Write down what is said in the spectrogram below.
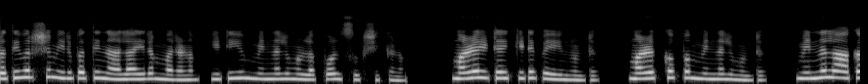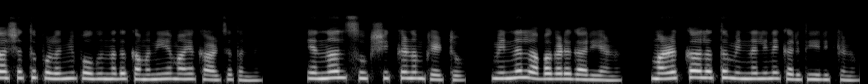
പ്രതിവർഷം ഇരുപത്തിനാലായിരം മരണം ഇടിയും മിന്നലുമുള്ളപ്പോൾ സൂക്ഷിക്കണം. മഴ ഇടയ്ക്കിടെ പെയ്യുന്നുണ്ട്. മഴക്കൊപ്പം മിന്നലുമുണ്ട്. മിന്നൽ ആകാശത്തു പൊളഞ്ഞു പോകുന്നത് കമനീയമായ കാഴ്ച തന്നെ. എന്നാൽ സൂക്ഷിക്കണം കേട്ടോ. മിന്നൽ അപകടകാരിയാണ്. മഴക്കാലത്ത് മിന്നലിനെ കരുതിയിരിക്കണം.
